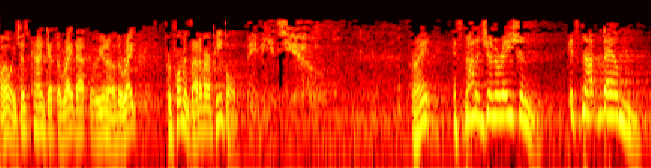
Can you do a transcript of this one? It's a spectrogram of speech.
Well, we just can't get the right, you know, the right performance out of our people. Maybe it's you. Right? It's not a generation. It's not them.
